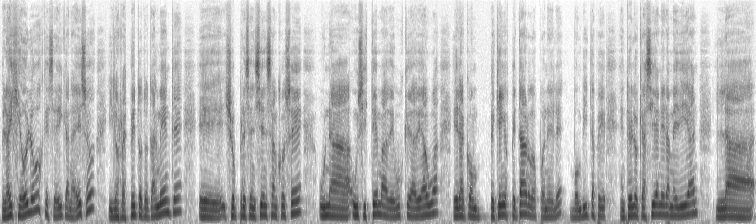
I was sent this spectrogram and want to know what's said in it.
pero hay geólogos que se dedican a eso y los respeto totalmente. Eh, yo presencié en San José una, un sistema de búsqueda de agua, era con pequeños petardos, ponele, bombitas, entonces lo que hacían era medían la,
